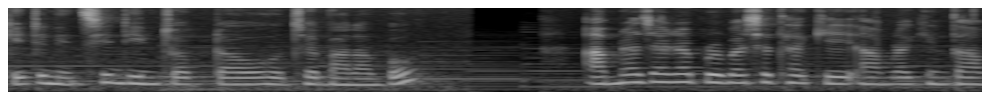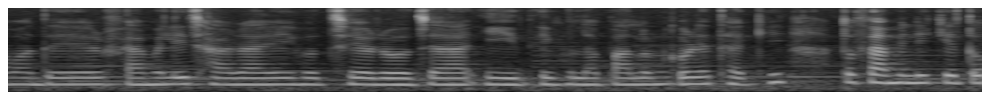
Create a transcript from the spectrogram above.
কেটে নিচ্ছি, ডিম চপটাও হচ্ছে বানাবো। আমরা যারা প্রবাসে থাকি, আমরা কিন্তু আমাদের ফ্যামিলি ছাড়াই হচ্ছে রোজা, ঈদ এগুলা পালন করে থাকি। তো ফ্যামিলিকে তো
